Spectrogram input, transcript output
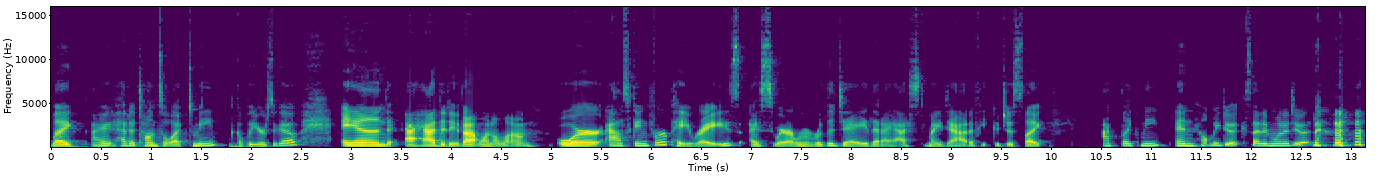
Like I had a tonsillectomy a couple years ago and I had to do that one alone. Or asking for a pay raise. I swear I remember the day that I asked my dad if he could just like act like me and help me do it because I didn't want to do it.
